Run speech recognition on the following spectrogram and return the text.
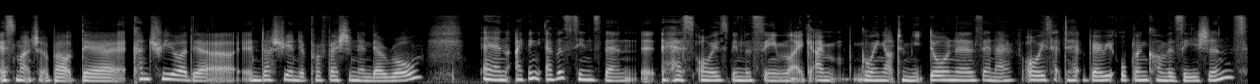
as much about their country or their industry and their profession and their role. And I think ever since then, it has always been the same. Like I'm going out to meet donors and I've always had to have very open conversations.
